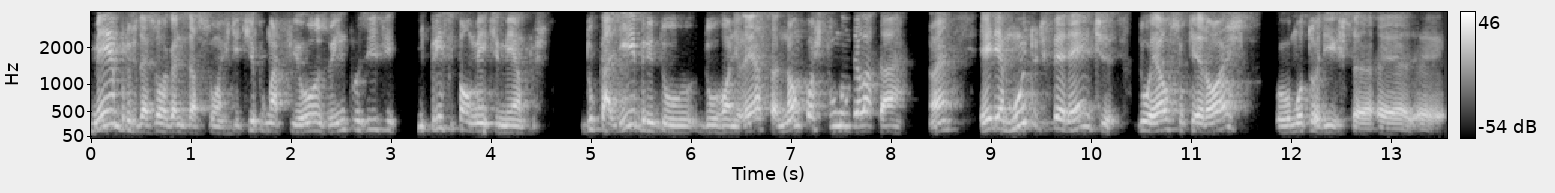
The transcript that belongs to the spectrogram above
membros das organizações de tipo mafioso, inclusive e principalmente membros do calibre do, do Rony Lessa, não costumam delatar. Né? Ele é muito diferente do Elcio Queiroz, o motorista é, é,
